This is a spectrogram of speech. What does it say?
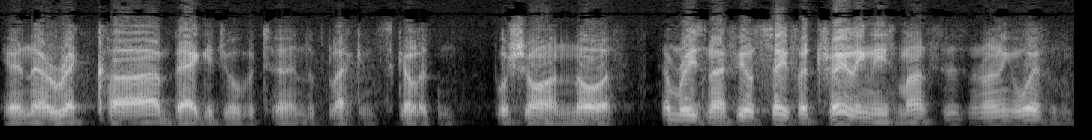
Here and there, a wrecked car, baggage overturned, a blackened skeleton. Push on north. For some reason I feel safer trailing these monsters than running away from them.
